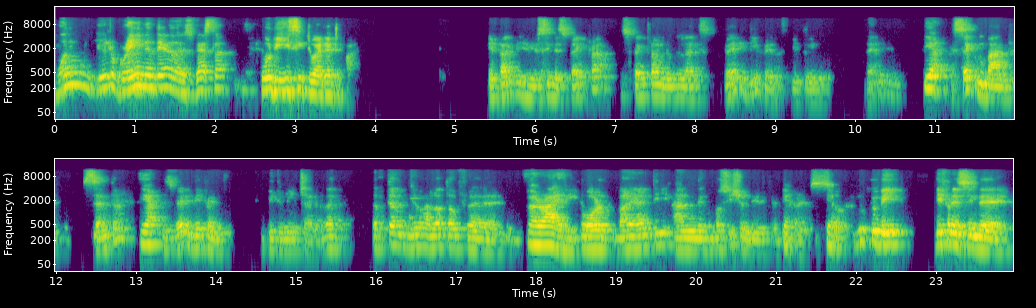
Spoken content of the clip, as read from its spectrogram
one little grain in there that is Vesta, would be easy to identify. In fact, if you see the spectra, the spectra looks like it's very different between them. Yeah, The second band center yeah, is very different between each other. That that tells you a lot of uh, variety, for variety and the composition is the Yeah, difference. yeah. So it could be difference in the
